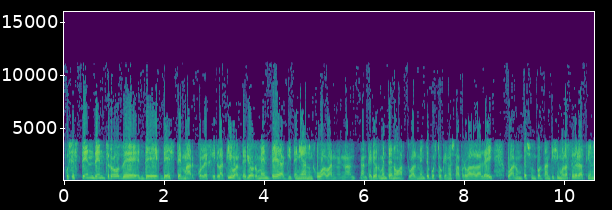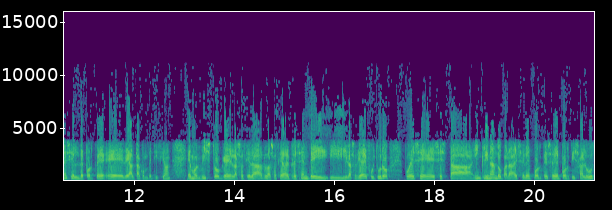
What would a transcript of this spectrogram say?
pues estén dentro de, de, este marco legislativo. Anteriormente aquí tenían y jugaban, anteriormente no, actualmente puesto que no está aprobada la ley juegan un peso importantísimo las federaciones y el deporte eh, de alta competición. Hemos visto que la sociedad, la sociedad de presente y, la sociedad de futuro, pues eh, se está inclinando para ese deporte, ese deporte y salud,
